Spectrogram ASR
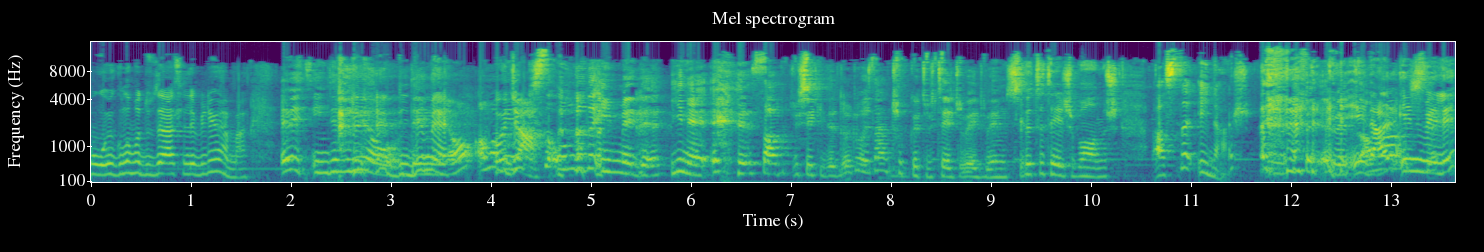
O uygulama düzeltilebiliyor hemen. Evet indiriliyor Değil mi? ama Hocam. onda da inmedi. Yine sabit bir şekilde durdu. O yüzden çok kötü bir tecrübeydi benim için. kötü tecrübe olmuş. Aslında iner. Evet, iner, ama işte- inmeli.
